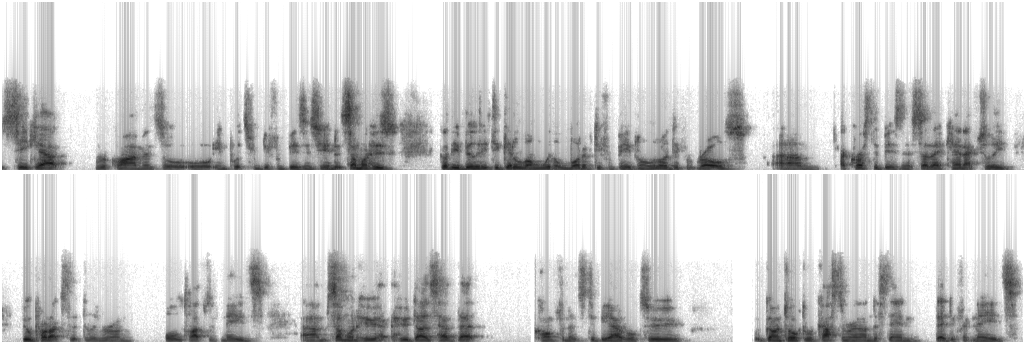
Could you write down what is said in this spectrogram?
seek out requirements or, or inputs from different business units. Someone who's got the ability to get along with a lot of different people, in a lot of different roles um, across the business, so they can actually build products that deliver on all types of needs. Um, someone who who does have that confidence to be able to go and talk to a customer and understand their different needs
